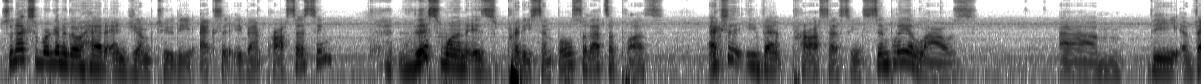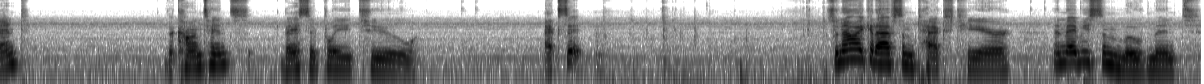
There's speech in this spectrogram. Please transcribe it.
So next we're going to go ahead and jump to the exit event processing. This one is pretty simple, so that's a plus. Exit event processing simply allows um, the event, the contents, basically to exit. So now I could have some text here and maybe some movement.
